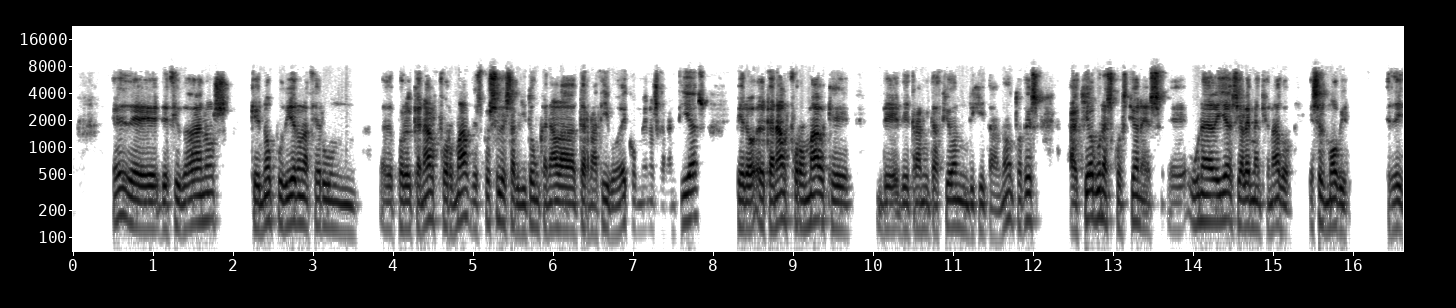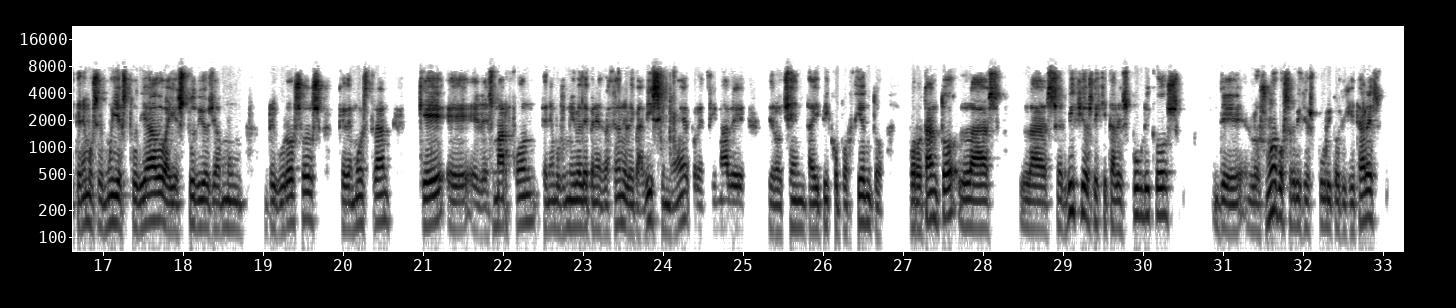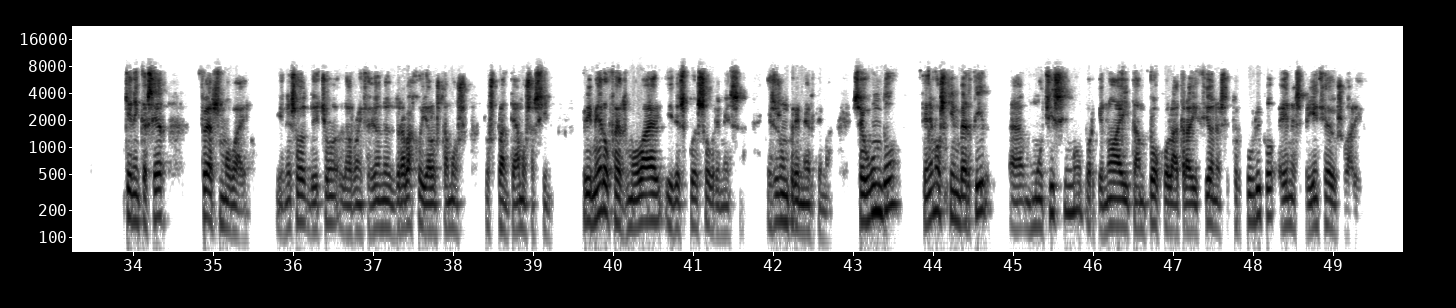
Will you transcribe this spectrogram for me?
¿eh? de, de, ciudadanos que no pudieron hacer un, eh, por el canal formal, después se les habilitó un canal alternativo ¿eh? con menos garantías, pero el canal formal que de, tramitación digital. ¿no? Entonces, aquí algunas cuestiones. Eh, una de ellas ya la he mencionado, es el móvil. Es decir, tenemos muy estudiado, hay estudios ya muy rigurosos que demuestran que eh, el smartphone tenemos un nivel de penetración elevadísimo, eh, por encima de, del 80 y pico por ciento. Por lo tanto, las, los servicios digitales públicos, de los nuevos servicios públicos digitales, tienen que ser first mobile. Y en eso, de hecho, la organización del trabajo ya lo estamos, los planteamos así. Primero first mobile y después sobremesa. Ese es un primer tema. Segundo, tenemos que invertir eh, muchísimo, porque no hay tampoco la tradición en el sector público, en experiencia de usuario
